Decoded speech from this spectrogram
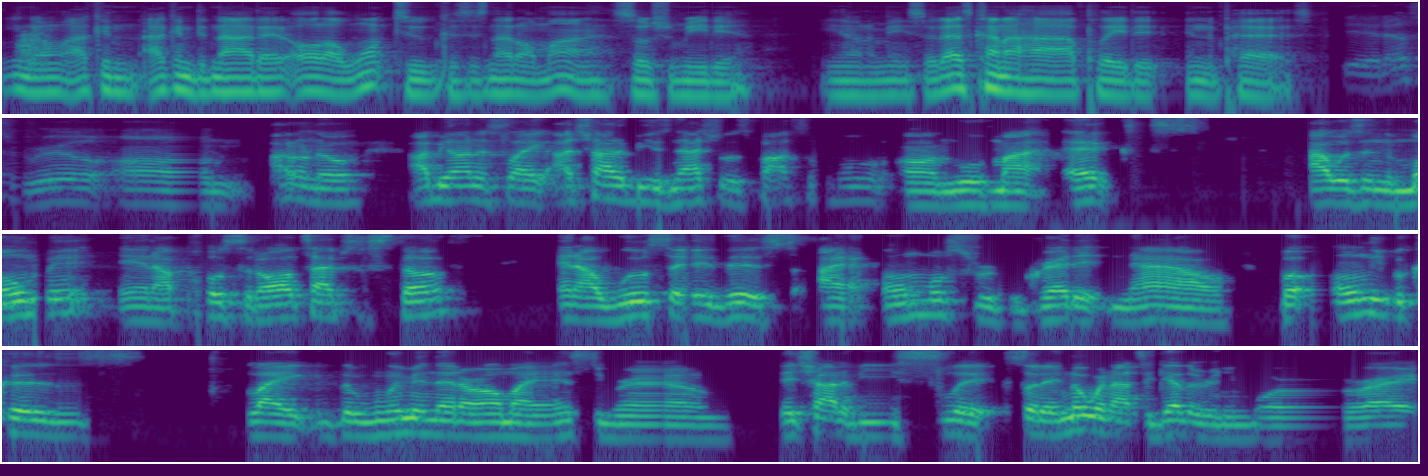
you know, I can I can deny that all I want to because it's not on my social media. You know what I mean? So that's kind of how I played it in the past. Yeah, that's real. Um, I don't know. I'll be honest. Like, I try to be as natural as possible. Um, with my ex, I was in the moment and I posted all types of stuff. And I will say this: I almost regret it now, but only because, like, the women that are on my Instagram, they try to be slick, so they know we're not together anymore, right?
